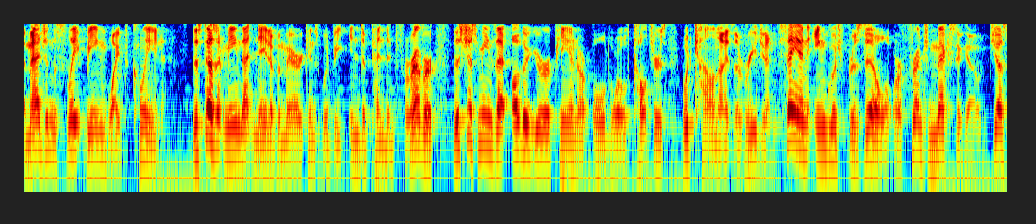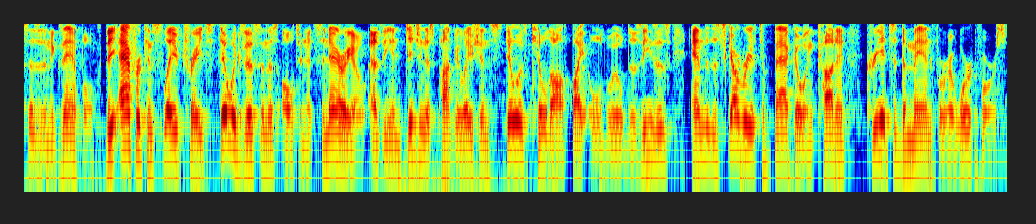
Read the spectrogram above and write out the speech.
Imagine the slate being wiped clean. This doesn't mean that Native Americans would be independent forever, this just means that other European or Old World cultures would colonize the region. Say in English Brazil or French Mexico, just as an example. The African slave trade still exists in this alternate scenario, as the indigenous population still is killed off by Old World diseases, and the discovery of tobacco and cotton creates a demand for a workforce.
